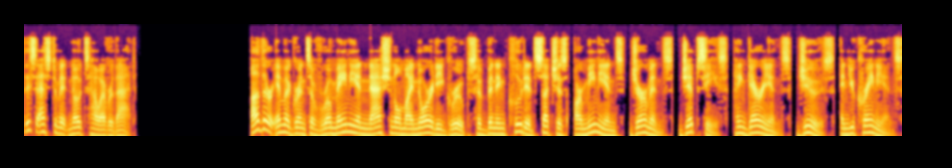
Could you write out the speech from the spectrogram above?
This estimate notes however that other immigrants of Romanian national minority groups have been included such as, Armenians, Germans, Gypsies, Hungarians, Jews, and Ukrainians.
